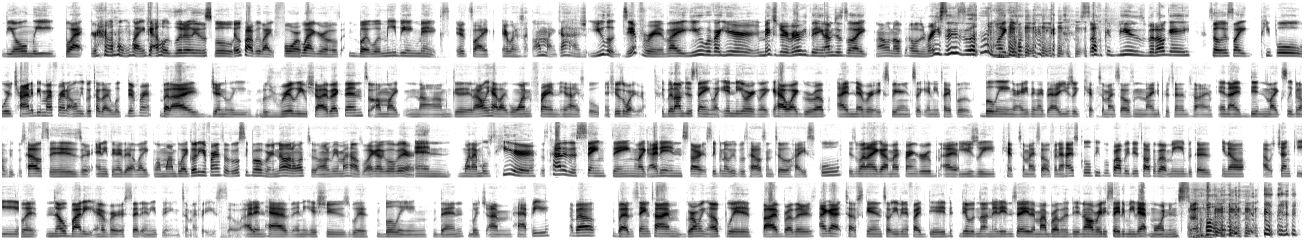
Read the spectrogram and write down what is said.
the only black girl. like I was literally in the school. It was probably like four black girls. But with me being mixed, it's like everybody's like, Oh my gosh, you look different. Like you look like you're a mixture of everything. And I'm just like, I don't know if that was racist. like oh so confused, but okay. So it's like people were trying to be my friend only because I look different, but I generally was really shy back then. So I'm like, nah, I'm good. I only had like one friend in high school, and she was a white girl. But I'm just saying, like in New York, like how I grew up, I never experienced like any type of bullying or anything like that. I usually kept to myself 90% of the time, and I didn't like sleeping over people's houses or anything like that. Like my mom be like, go to your friend's house, go sleep over. And, No, I don't want to. I want to be in my house. Well, I gotta go over there. And when I moved here, it's kind of the same thing. Like I didn't start sleeping over people's house until high school is when I got my friend group. I usually kept to myself. And in high school, people probably did talk about me because, you know, I was chunky, but nobody ever said anything to my face. So mm. I didn't have any issues with bullying then, which I'm happy about. But at the same time, growing up with five brothers, I got tough skin. So even if I did, there was nothing they didn't say that my brother didn't already say to me that morning. So, and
